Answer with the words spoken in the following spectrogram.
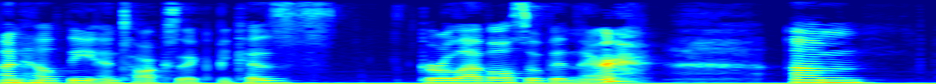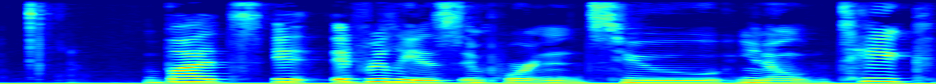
unhealthy and toxic, because, girl, I've also been there. Um, but it, it really is important to, you know, take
